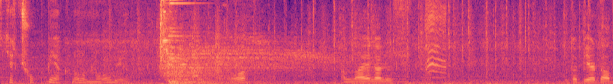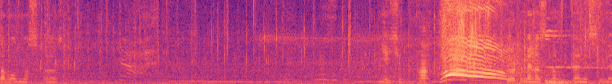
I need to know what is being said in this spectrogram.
Herkes çok mu yakın oğlum? Ne oluyor? Oh. Allah helal olsun. Burada bir yerde adam olması lazım. Niye kim? Ha. Gördüm en azından bir tanesini de.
